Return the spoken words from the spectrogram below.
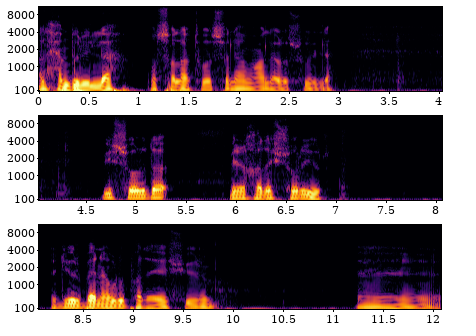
Elhamdülillah ve salatu ve selamu ala Resulillah. Bir soruda bir arkadaş soruyor. Diyor ben Avrupa'da yaşıyorum. Ee,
